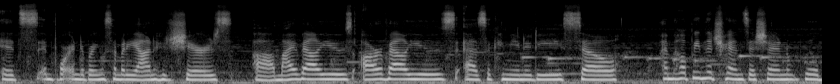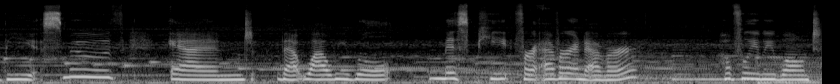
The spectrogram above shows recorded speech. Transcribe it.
It's important to bring somebody on who shares uh, my values, our values as a community. So, I'm hoping the transition will be smooth and that while we will miss Pete forever and ever, hopefully we won't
